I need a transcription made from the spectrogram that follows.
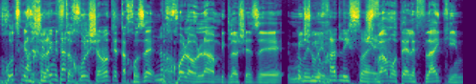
חוץ מזה, שאם יצטרכו לשנות את החוזה לא. בכל העולם, בגלל שאיזה לא, מישהו עם במיוחד לישראל. 700 אלף לייקים,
